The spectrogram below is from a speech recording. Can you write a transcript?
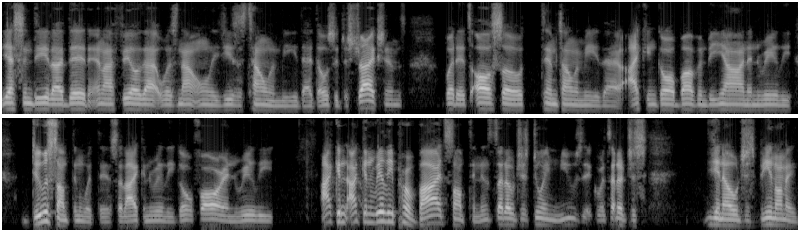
Yes, indeed, I did. And I feel that was not only Jesus telling me that those are distractions, but it's also him telling me that I can go above and beyond and really do something with this, that I can really go far and really I can I can really provide something instead of just doing music or instead of just you know just being on a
